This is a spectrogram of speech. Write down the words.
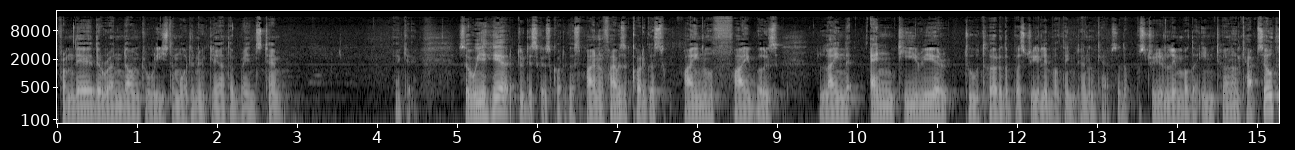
From there, they run down to reach the motor nuclei of the brainstem. Okay, so we are here to discuss corticospinal fibers. Corticospinal fibers line the anterior two third of the posterior limb of the internal capsule. The posterior limb of the internal capsule,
